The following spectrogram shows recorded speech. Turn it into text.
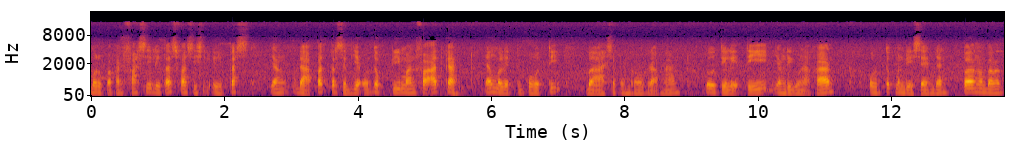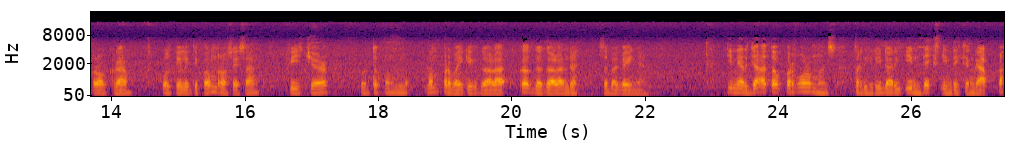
merupakan fasilitas-fasilitas yang dapat tersedia untuk dimanfaatkan yang meliputi bahasa pemrograman, utility yang digunakan untuk mendesain dan pengembangan program, utility pemrosesan, feature untuk memperbaiki kegagalan dan sebagainya. Kinerja atau performance terdiri dari indeks-indeks yang dapat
